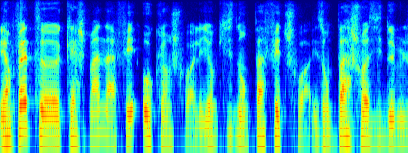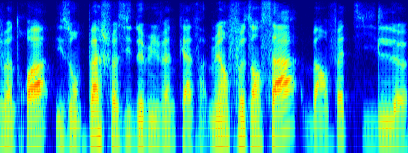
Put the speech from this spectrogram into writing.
Et en fait, Cashman n'a fait aucun choix. Les Yankees n'ont pas fait de choix. Ils n'ont pas choisi 2023, ils n'ont pas choisi 2024. Mais en faisant ça, bah, en fait, ils, euh,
